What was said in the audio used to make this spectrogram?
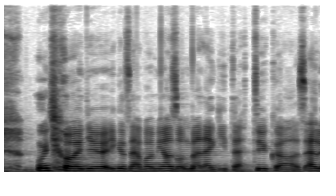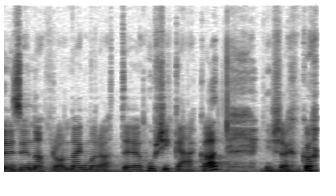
úgyhogy igazából mi azon melegítettük az előző napról megmaradt húsikákat, és akkor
